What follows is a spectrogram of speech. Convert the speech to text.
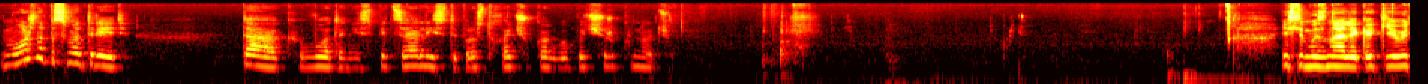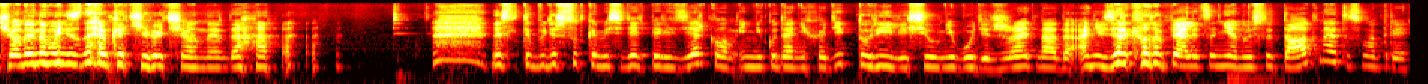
Можно посмотреть? Так, вот они, специалисты. Просто хочу как бы подчеркнуть. Если мы знали, какие ученые, но мы не знаем, какие ученые, да. Но если ты будешь сутками сидеть перед зеркалом и никуда не ходить, то рили сил не будет, жрать надо, а не в зеркало пялиться. Не, ну если так на это смотреть.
